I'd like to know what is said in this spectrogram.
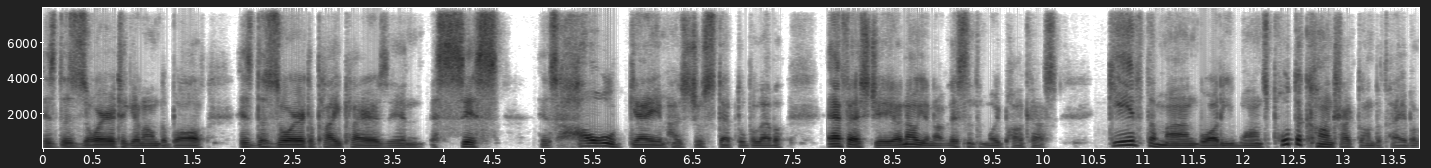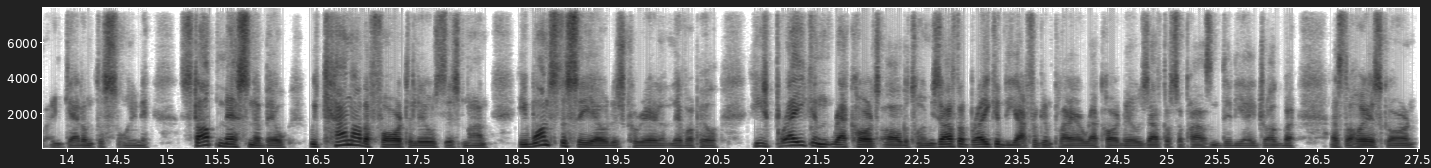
his desire to get on the ball, his desire to play players in assists, his whole game has just stepped up a level. FSG, I know you're not listening to my podcast. Give the man what he wants. Put the contract on the table and get him to sign it. Stop messing about. We cannot afford to lose this man. He wants to see out his career at Liverpool. He's breaking records all the time. He's after breaking the African player record now. He's after surpassing Didier Drogba as the highest scoring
